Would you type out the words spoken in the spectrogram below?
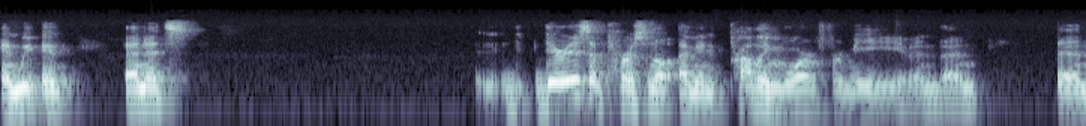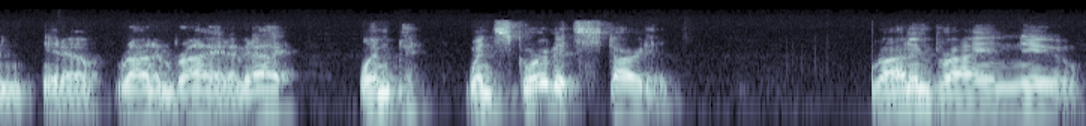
and we and, and it's there is a personal. I mean, probably more for me even than than you know Ron and Brian. I mean, I when when Scorbit started, Ron and Brian knew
